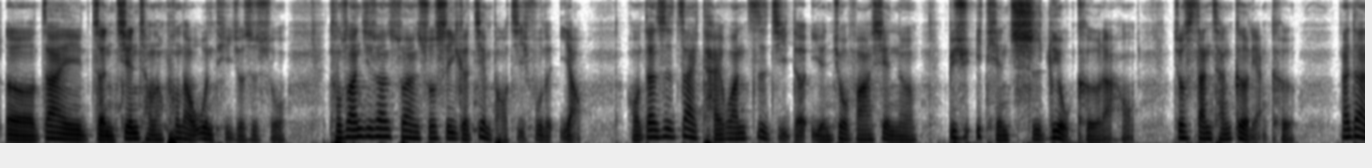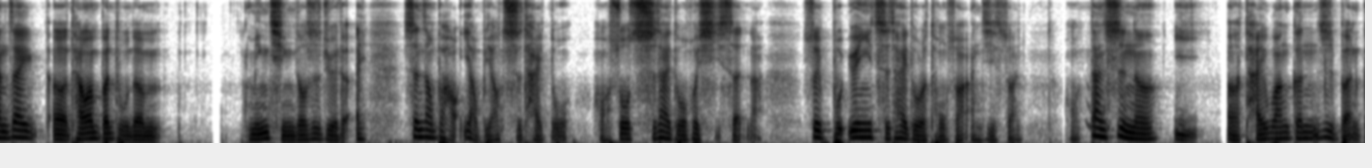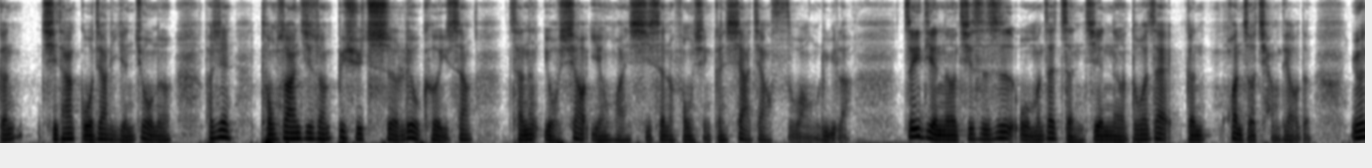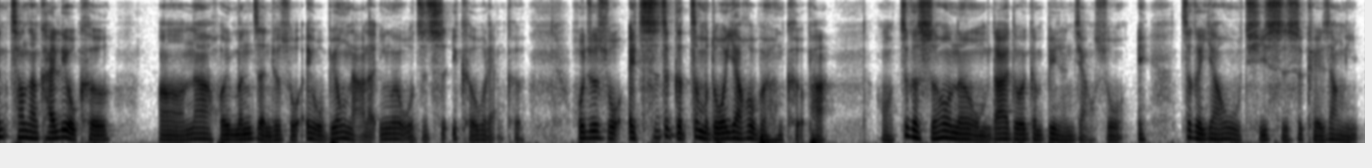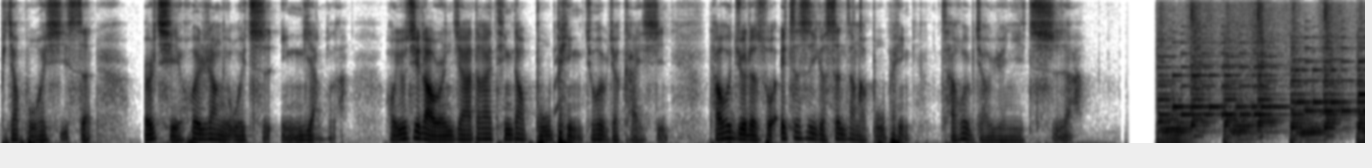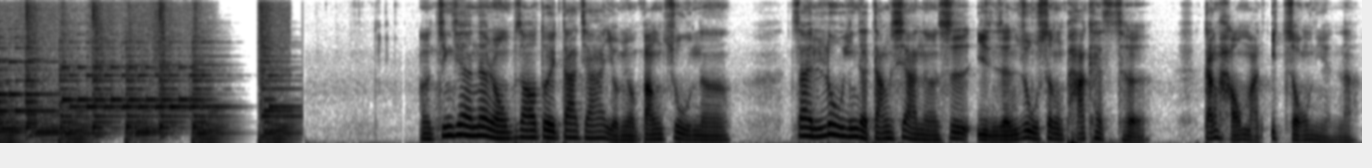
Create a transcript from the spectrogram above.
呃在诊间常常碰到问题，就是说，酮酸氨基酸虽然说是一个健保给付的药，哦，但是在台湾自己的研究发现呢，必须一天吃六颗啦，吼，就三餐各两颗。那当然在呃台湾本土的民情都是觉得，哎，肾脏不好，要不要吃太多？哦，说吃太多会洗肾啦，所以不愿意吃太多的酮酸氨基酸。哦，但是呢，以呃，台湾跟日本跟其他国家的研究呢，发现酮酸氨基酸必须吃了六颗以上，才能有效延缓洗肾的风险跟下降死亡率啦。这一点呢，其实是我们在诊间呢都会在跟患者强调的，因为常常开六颗，啊、呃，那回门诊就说，哎、我不用拿了，因为我只吃一颗或两颗，或者说，哎、吃这个这么多药会不会很可怕？哦，这个时候呢，我们大家都会跟病人讲说，哎、这个药物其实是可以让你比较不会洗肾。而且会让你维持营养啦，哦，尤其老人家大概听到补品就会比较开心，他会觉得说，哎，这是一个肾脏的补品，才会比较愿意吃啊。呃，今天的内容不知道对大家有没有帮助呢？在录音的当下呢，是引人入胜 Podcast 刚好满一周年了。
